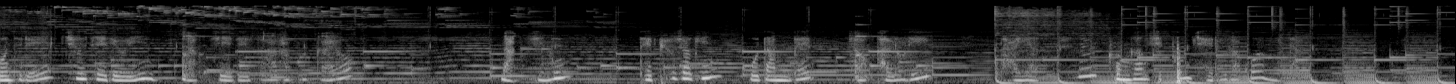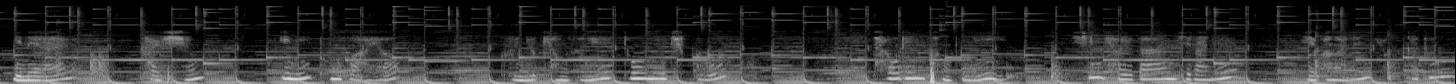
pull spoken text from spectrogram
오늘의 주 재료인 낙지에 대해서 알아볼까요? 낙지는 대표적인 고단백, 저칼로리, 다이어트 건강식품 재료라고 합니다. 미네랄, 칼슘, 인이 풍부하여 근육 형성에 도움을 주고 타우린 성분이 심혈관 질환을 예방하는 효과도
